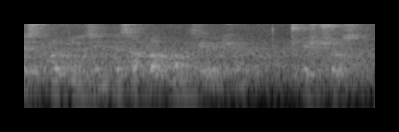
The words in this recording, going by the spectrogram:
risk profilinizi hesaplatmanız gerekiyor. Geçmiş olsun.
